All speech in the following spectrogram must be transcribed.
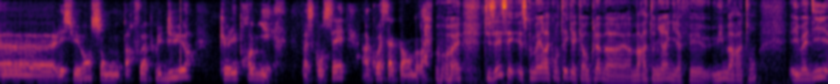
euh, les suivants sont parfois plus durs que les premiers parce qu'on sait à quoi s'attendre. Ouais, tu sais, c'est ce que m'avait raconté quelqu'un au club, un, marathonien, il a fait huit marathons, et il m'a dit,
